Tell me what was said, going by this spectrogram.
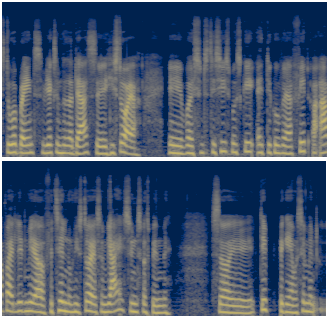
store brands, virksomheder, deres øh, historier. Øh, hvor jeg synes til sidst måske, at det kunne være fedt at arbejde lidt mere og fortælle nogle historier, som jeg synes var spændende. Så øh, det begav jeg mig simpelthen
